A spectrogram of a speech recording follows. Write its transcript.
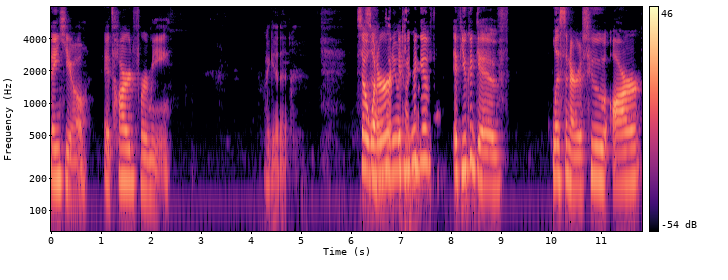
Thank you. It's hard for me. I get it. So, So, what are what do if you could give if you could give listeners who are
